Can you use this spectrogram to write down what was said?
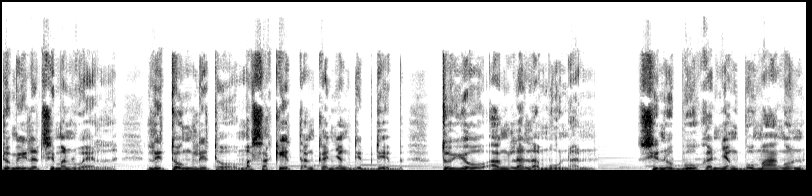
Dumilat si Manuel, litong-lito, masakit ang kanyang dibdib, tuyo ang lalamunan. Sinubukan niyang bumangon,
